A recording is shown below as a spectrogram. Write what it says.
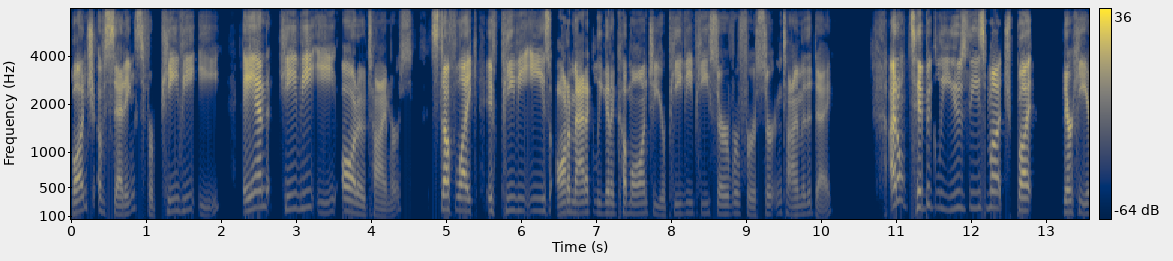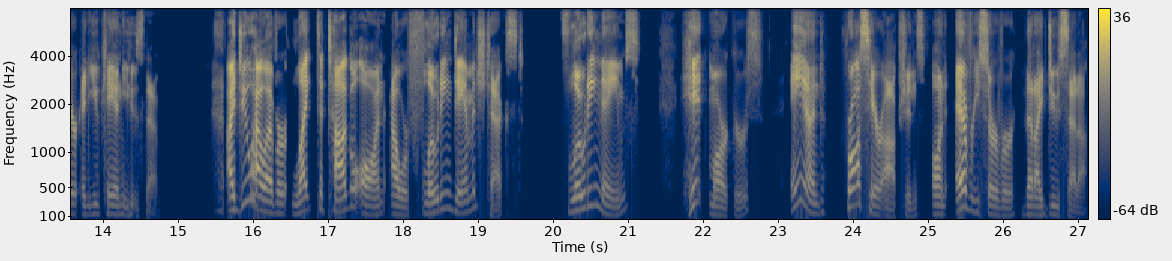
bunch of settings for PvE and PvE auto timers. Stuff like if PvE is automatically going to come on to your PvP server for a certain time of the day. I don't typically use these much, but they're here and you can use them. I do, however, like to toggle on our floating damage text, floating names, hit markers, and crosshair options on every server that I do set up.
